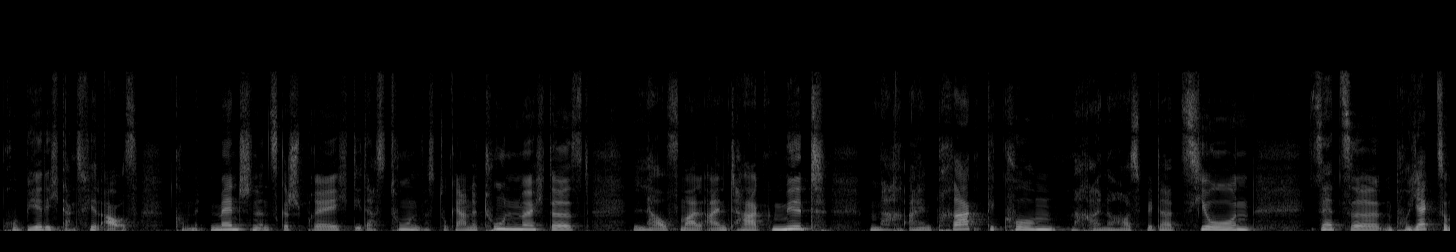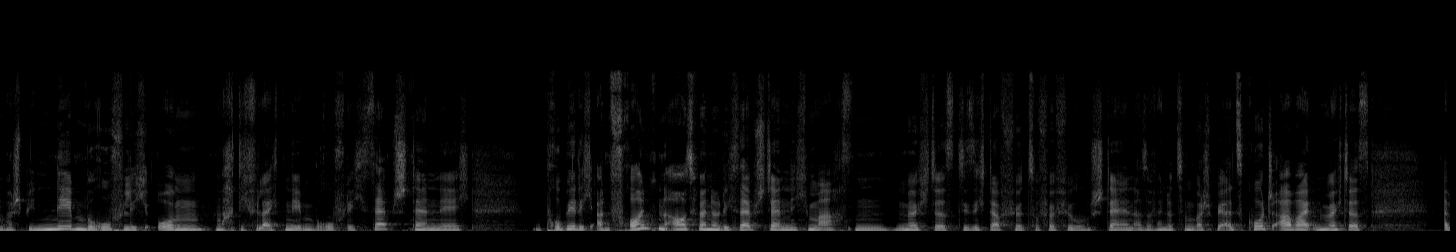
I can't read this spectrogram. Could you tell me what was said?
probier dich ganz viel aus. Komm mit Menschen ins Gespräch, die das tun, was du gerne tun möchtest. Lauf mal einen Tag mit, mach ein Praktikum, mach eine Hospitation setze ein Projekt zum Beispiel nebenberuflich um, mach dich vielleicht nebenberuflich selbstständig, probier dich an Freunden aus, wenn du dich selbstständig machen möchtest, die sich dafür zur Verfügung stellen. Also wenn du zum Beispiel als Coach arbeiten möchtest, äh,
